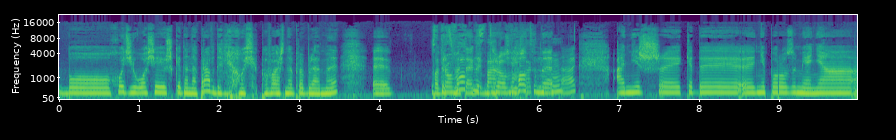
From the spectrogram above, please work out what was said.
bo chodziło się już, kiedy naprawdę miało się poważne problemy. e, Powiedzmy Zdrowotne tak, tak? zdrowotne, tak, a niż e, kiedy e, nieporozumienia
